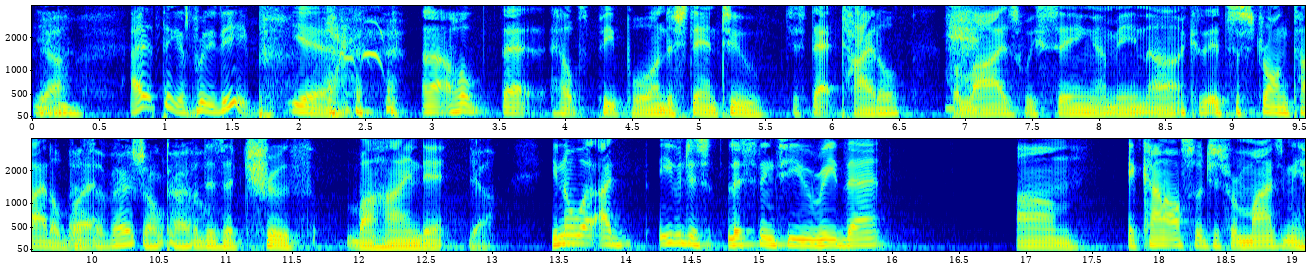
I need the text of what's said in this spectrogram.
yeah. I think it's pretty deep. yeah. and I hope that helps people understand too. Just that title, "The Lies We Sing." I mean, because it's a strong title, but That's a very strong title. but there's a truth behind it. Yeah. You know what? I even just listening to you read that, um, it kind of also just reminds me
